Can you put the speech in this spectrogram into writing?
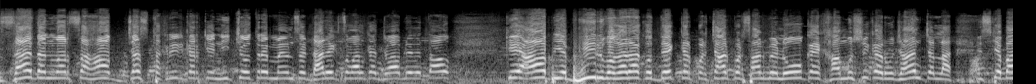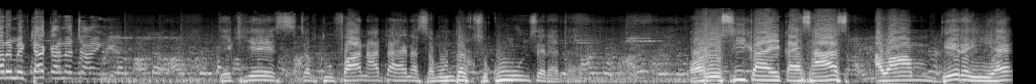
जैद अनवर साहब जस्ट तकरीर करके नीचे उतरे। मैं उनसे डायरेक्ट सवाल का जवाब ले लेता हूँ। कि आप ये भीड़ वगैरह को देखकर प्रचार प्रसार में लोगों का खामोशी का रुझान चल रहा है। इसके बारे में क्या कहना चाहेंगे? देखिए, जब तूफ़ान आता है ना, समुंदर सुकून से रहता है। और उसी का एक एहसास आवाम दे रही है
